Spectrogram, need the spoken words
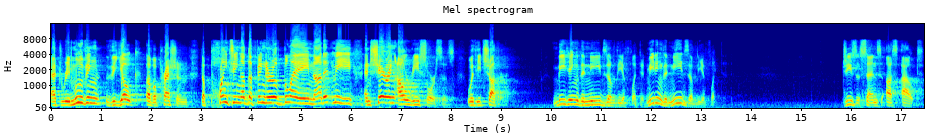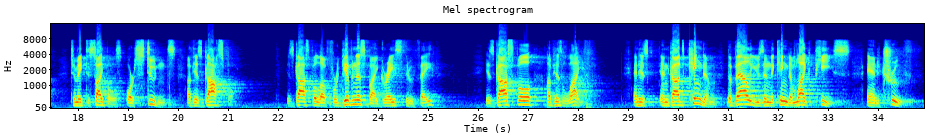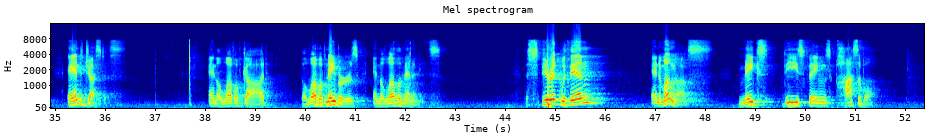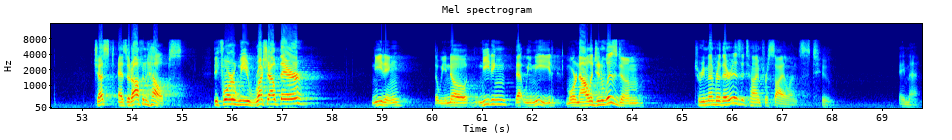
after removing the yoke of oppression, the pointing of the finger of blame, not at me, and sharing our resources with each other, meeting the needs of the afflicted, meeting the needs of the afflicted. Jesus sends us out to make disciples or students of his gospel his gospel of forgiveness by grace through faith, his gospel of his life, and, his, and God's kingdom, the values in the kingdom like peace and truth and justice, and the love of God, the love of neighbors, and the love of enemies. The Spirit within and among us makes these things possible just as it often helps before we rush out there needing that we know, needing that we need more knowledge and wisdom, to remember there is a time for silence too. Amen.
